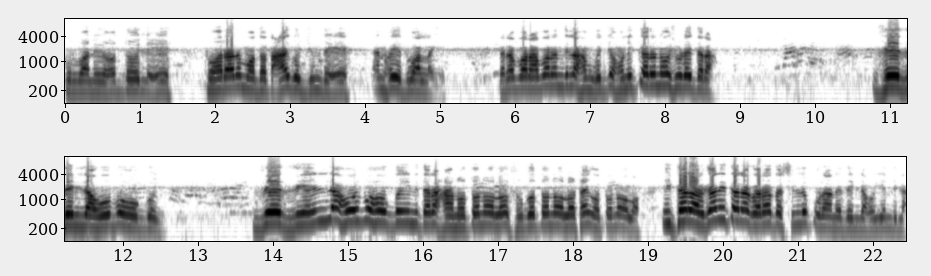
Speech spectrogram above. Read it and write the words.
কুরবানি দইলে তোমার মদত আয় গজুম দে, এন হয়ে দোয়ার লাগে তারা বরাবর এন দিলা হাম গজ্জে হনিক কারণে ছুড়াই তারা। যে জেনলা হব হোক গই। যে জিলা হইব হোক গইনি তারা হানত নল সুগত নল ঠেঙত নল ইতার আর গান ইতারা ঘরাত আসছিল কোরআনে জিল্লা হইয়েন দিলা।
